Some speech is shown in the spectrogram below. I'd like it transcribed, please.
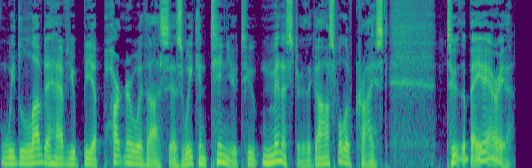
we'd love to have you be a partner with us as we continue to minister the gospel of Christ to the Bay Area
